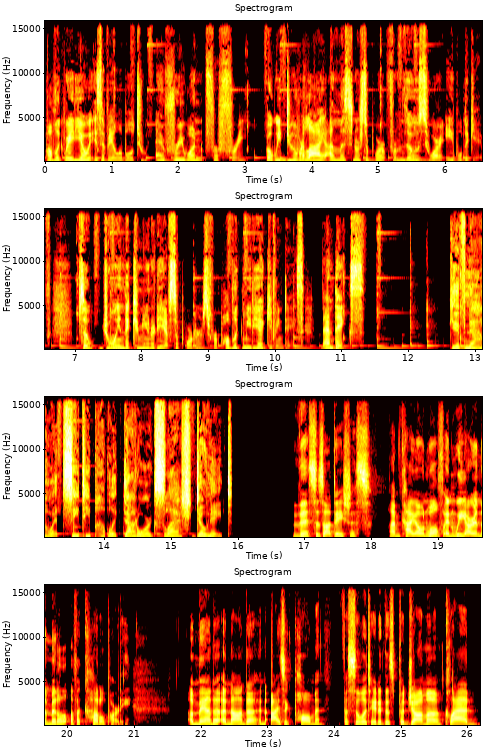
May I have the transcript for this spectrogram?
Public radio is available to everyone for free. But we do rely on listener support from those who are able to give. So join the community of supporters for Public Media Giving Days. And thanks. Give now at ctpublic.org slash donate. This is Audacious. I'm Chion Wolf, and we are in the middle of a cuddle party. Amanda Ananda and Isaac Paulman facilitated this pajama clad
